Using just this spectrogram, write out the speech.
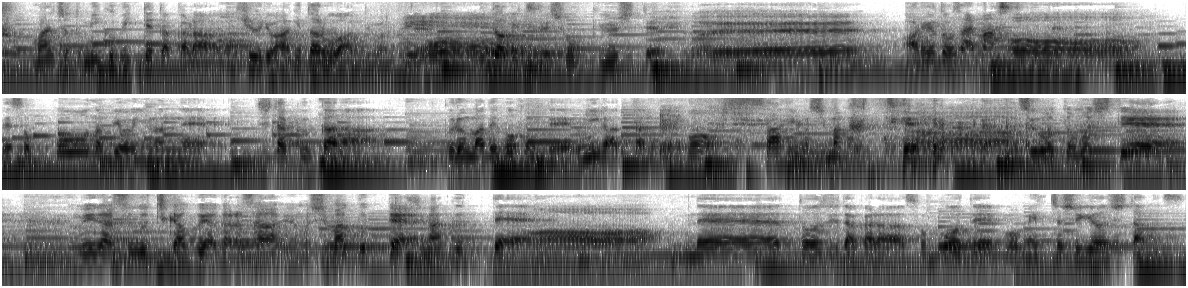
「お前ちょっと見くびってたから給料上げたるわ」って言われておう2ヶ月で昇給してへえ「ありがとうございます」ってでそこの病院はね自宅から車で5分で海があったんでサーフィンもしまくって。仕事もして海がすぐ近くやからサーフィンもしまくって。しまくって。あで当時だからそこでもうめっちゃ修行したんです。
